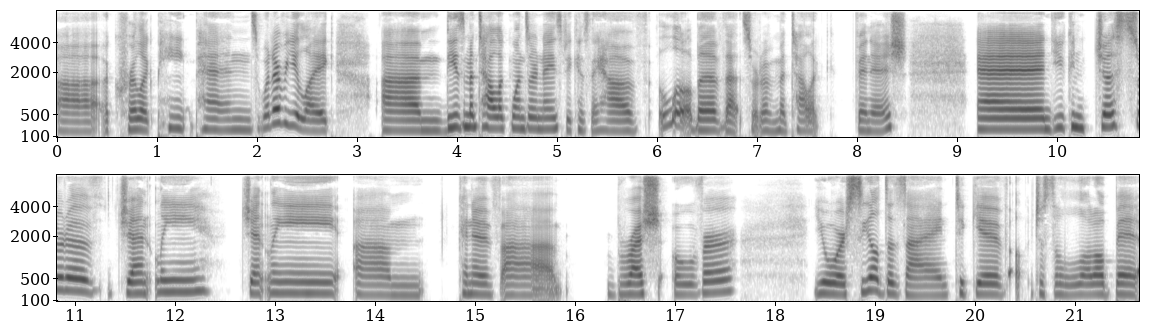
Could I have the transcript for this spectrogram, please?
uh, acrylic paint pens, whatever you like. Um, these metallic ones are nice because they have a little bit of that sort of metallic finish. And you can just sort of gently, gently um, kind of uh, brush over your seal design to give just a little bit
